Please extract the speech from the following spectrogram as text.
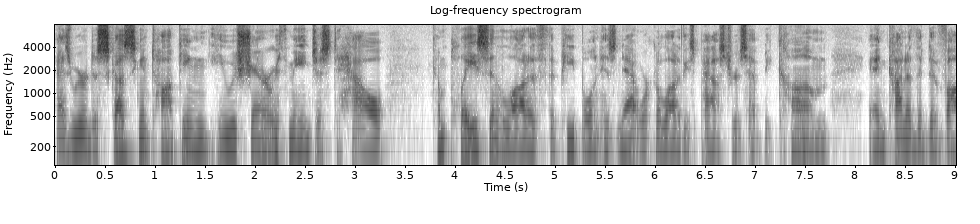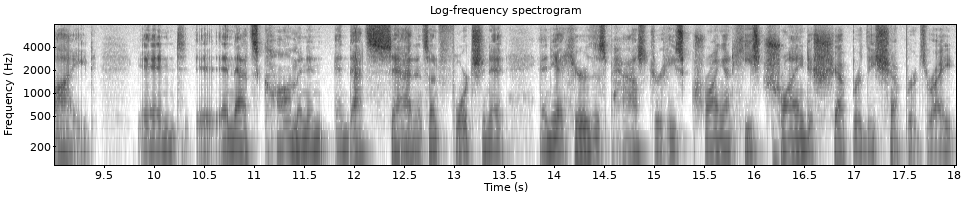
as we were discussing and talking, he was sharing with me just how complacent a lot of the people in his network, a lot of these pastors have become, and kind of the divide and and that's common and and that's sad and it's unfortunate and yet here this pastor he's crying out he's trying to shepherd these shepherds right?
